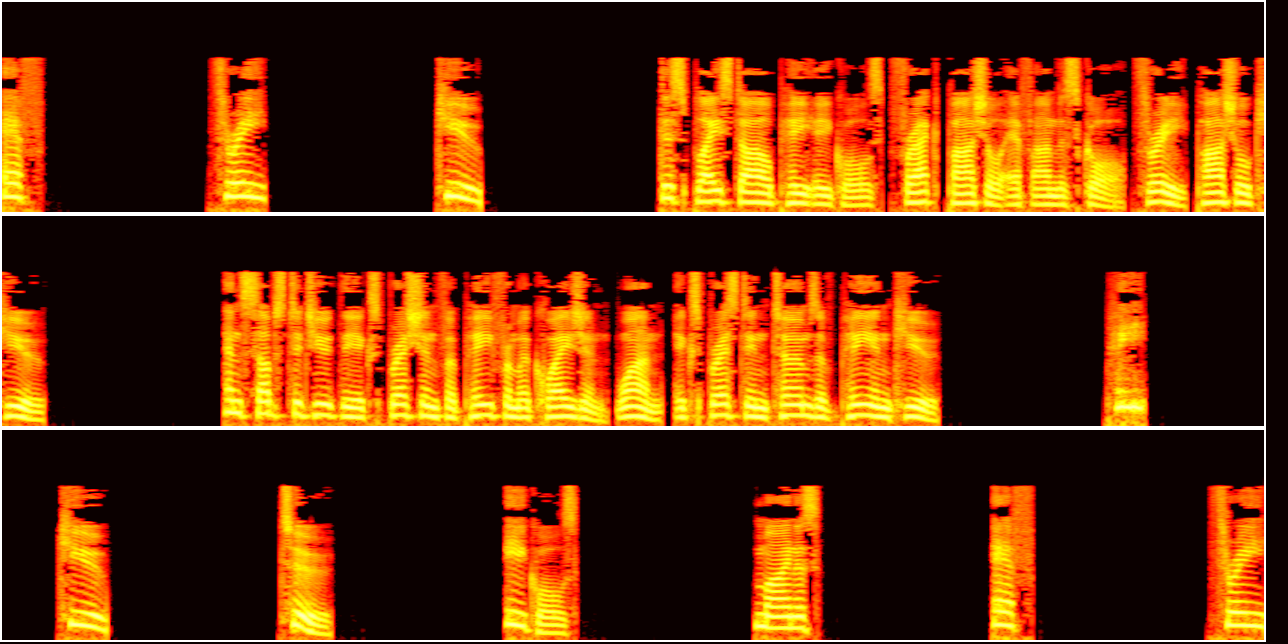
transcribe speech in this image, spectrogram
f 3 q. Display style p equals frac partial f underscore 3 partial q and substitute the expression for p from equation 1, expressed in terms of p and q. P q 2 equals minus f 3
